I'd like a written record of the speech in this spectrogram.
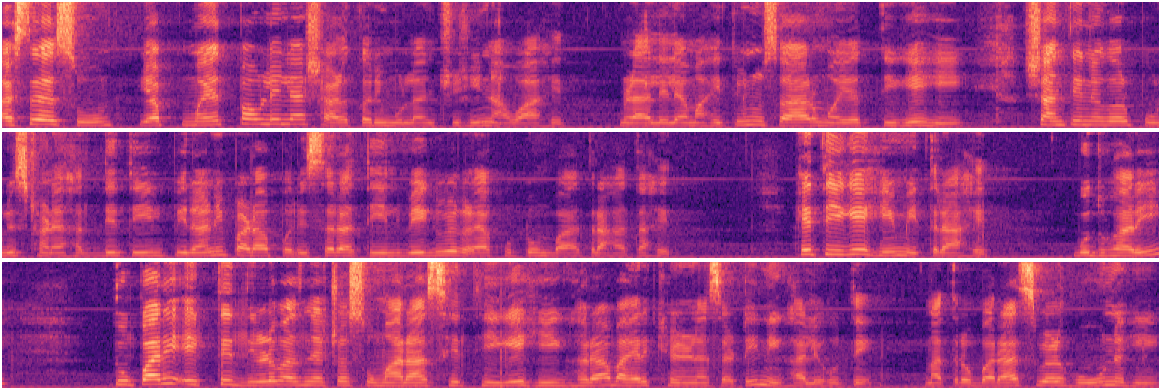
असे असून या मयत पावलेल्या शाळकरी मुलांचीही नावं आहेत. मिळालेल्या माहितीनुसार मयत तिघेही शांतीनगर पोलीस ठाण्या हद्दीतील पिराणीपाडा परिसरातील वेगवेगळ्या कुटुंबात राहत आहेत. हे तिघेही मित्र आहेत. बुधवारी दुपारी एक ते दीड वाजण्याच्या सुमारास हे तिघेही घराबाहेर खेळण्यासाठी निघाले होते. मात्र बराच वेळ होऊनही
